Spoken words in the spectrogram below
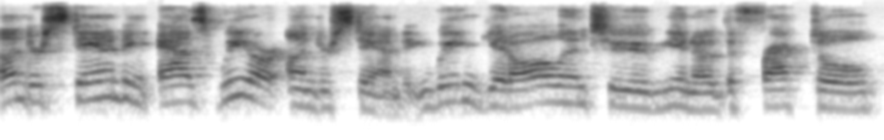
understanding as we are understanding. We can get all into, you know, the fractal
